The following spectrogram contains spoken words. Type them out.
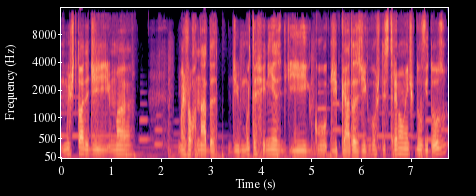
Uma história de uma. Uma jornada de muitas tirinhas de, de piadas de gosto extremamente duvidoso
